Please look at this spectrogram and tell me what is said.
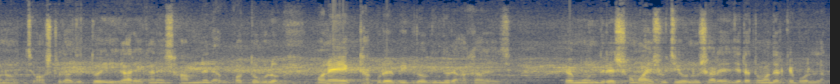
মনে হচ্ছে, অষ্টধাতুর তৈরি। আর এখানে সামনে দেখো কতগুলো অনেক ঠাকুরের বিগ্রহ কিন্তু রাখা হয়েছে। এবার মন্দিরের সময়সূচি অনুসারে যেটা তোমাদেরকে বললাম,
